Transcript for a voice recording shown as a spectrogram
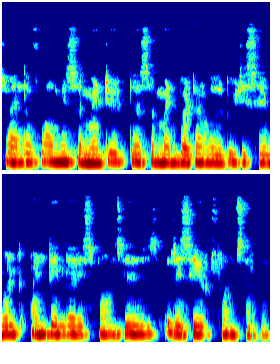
so when the form is submitted, the submit button will be disabled until the response is received from server.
